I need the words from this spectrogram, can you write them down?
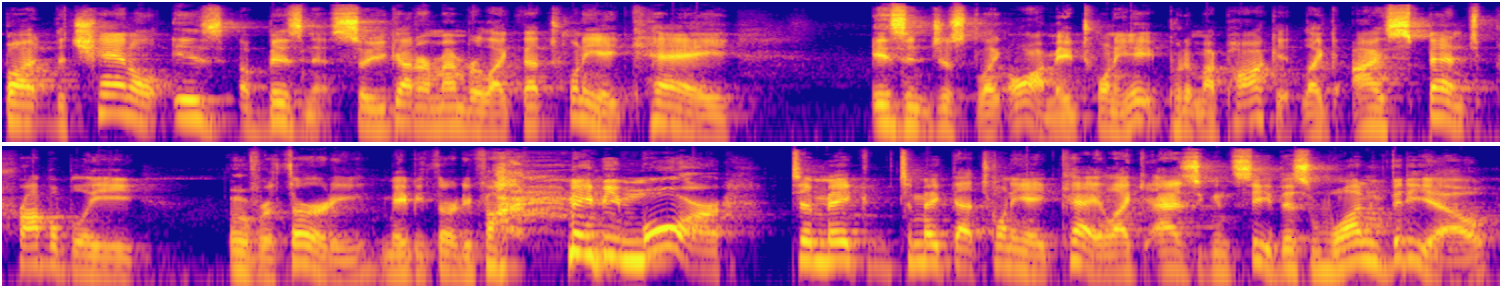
but the channel is a business. So you got to remember like that 28K isn't just like, oh, I made 28, put it in my pocket. Like I spent probably over 30, maybe 35, maybe more to make to make that 28k. Like as you can see, this one video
